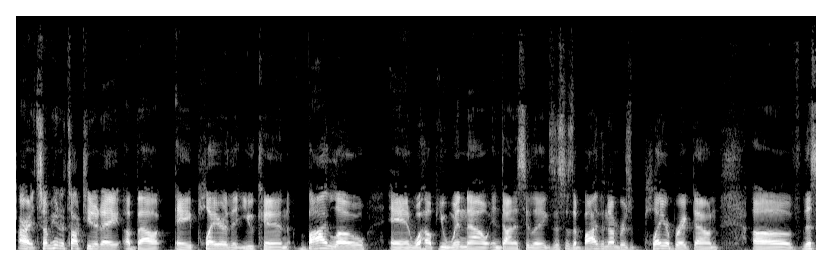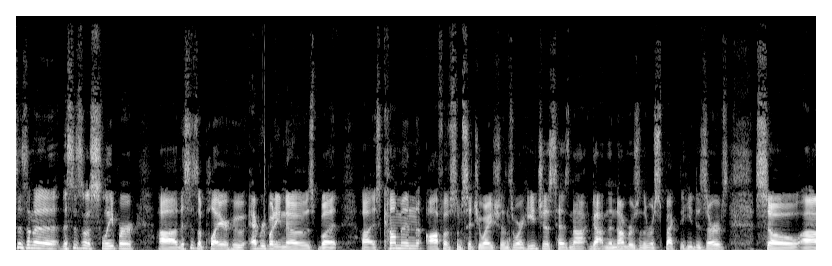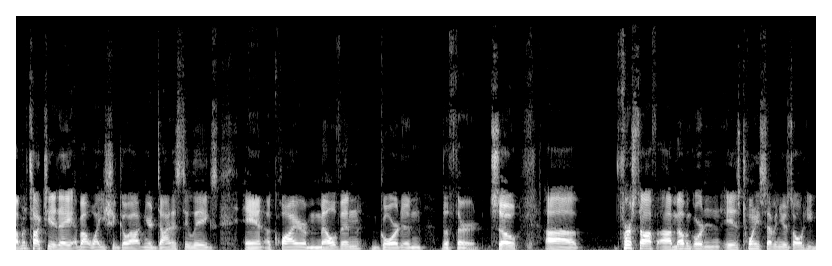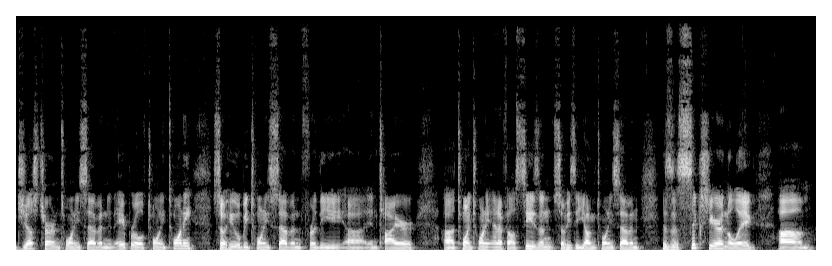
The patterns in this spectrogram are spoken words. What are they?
All right, so I'm here to talk to you today about a player that you can buy low and will help you win now in dynasty leagues. This is a by the numbers player breakdown of this isn't a this isn't a sleeper. Uh, this is a player who everybody knows, but uh, is coming off of some situations where he just has not gotten the numbers or the respect that he deserves. So uh, I'm going to talk to you today about why you should go out in your dynasty leagues and acquire Melvin Gordon the third. So. Uh, First off, uh, Melvin Gordon is 27 years old. He just turned 27 in April of 2020, so he will be 27 for the uh, entire uh, 2020 NFL season. So he's a young 27. This is his sixth year in the league. Um,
